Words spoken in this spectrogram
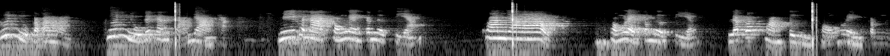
ขึ้นอยู่กับอะไร ขึ้นอยู่ด้วยกันสามอย่างค่ะ มีขนาดของแหล่งกำเนิดเสียง ความยาวของแหล่งกำเนิดเสียง แล้วก็ความตึงของแหล่งกำเนิด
